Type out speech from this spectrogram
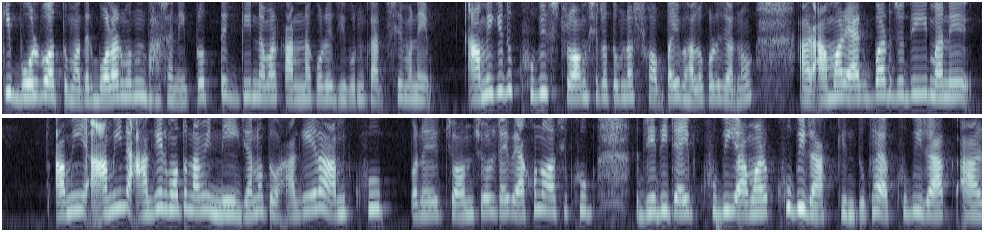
কি বলব আর তোমাদের? বলার মতন ভাষা নেই। প্রত্যেক দিন আমার কান্না করে জীবন কাটছে মানে আমি কিন্তু খুবই স্ট্রং সেটা তোমরা সবাই ভালো করে জানো। আর আমার একবার যদি মানে আমি আমি না আগের মতন আমি নেই, জানো তো? আগে না আমি খুব মানে চঞ্চল টাইপ এখনও আছে খুব জেদি টাইপ খুবই আমার খুবই রাগ কিন্তু হ্যাঁ খুবই রাগ। আর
